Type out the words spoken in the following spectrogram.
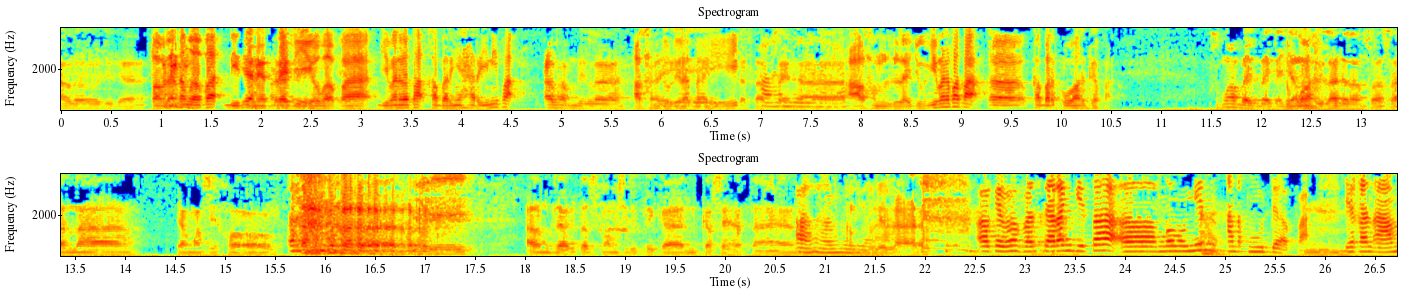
Halo juga. Selamat datang Bapak di Ya, Senes makasih. Radio Bapak. Gimana Bapak kabarnya hari ini Pak? Alhamdulillah. Alhamdulillah baik. Tetap Alhamdulillah. sehat. Alhamdulillah juga. Gimana Pak, Pak? Eh, kabar keluarga Pak? Semua baik-baik aja. Semua. Alhamdulillah dalam suasana yang masih horor. Alhamdulillah kita semua masih diberikan kesehatan. Alhamdulillah. Oke Bapak, sekarang kita eh, ngomongin anak muda Pak. Hmm. Ya kan Am?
